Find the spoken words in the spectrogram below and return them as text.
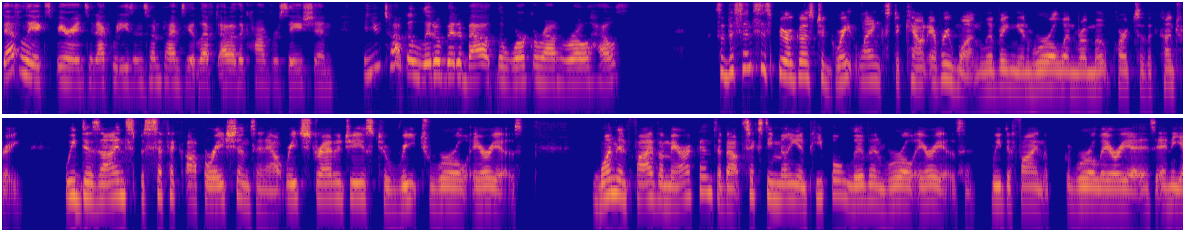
definitely experience inequities and sometimes get left out of the conversation. Can you talk a little bit about the work around rural health? So, the Census Bureau goes to great lengths to count everyone living in rural and remote parts of the country. We design specific operations and outreach strategies to reach rural areas. One in five Americans, about 60 million people, live in rural areas. We define a rural area as any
